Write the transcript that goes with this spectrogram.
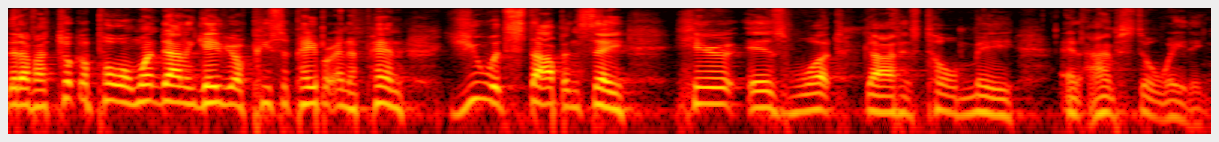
that if I took a poll and went down and gave you a piece of paper and a pen, you would stop and say, Here is what God has told me, and I'm still waiting.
